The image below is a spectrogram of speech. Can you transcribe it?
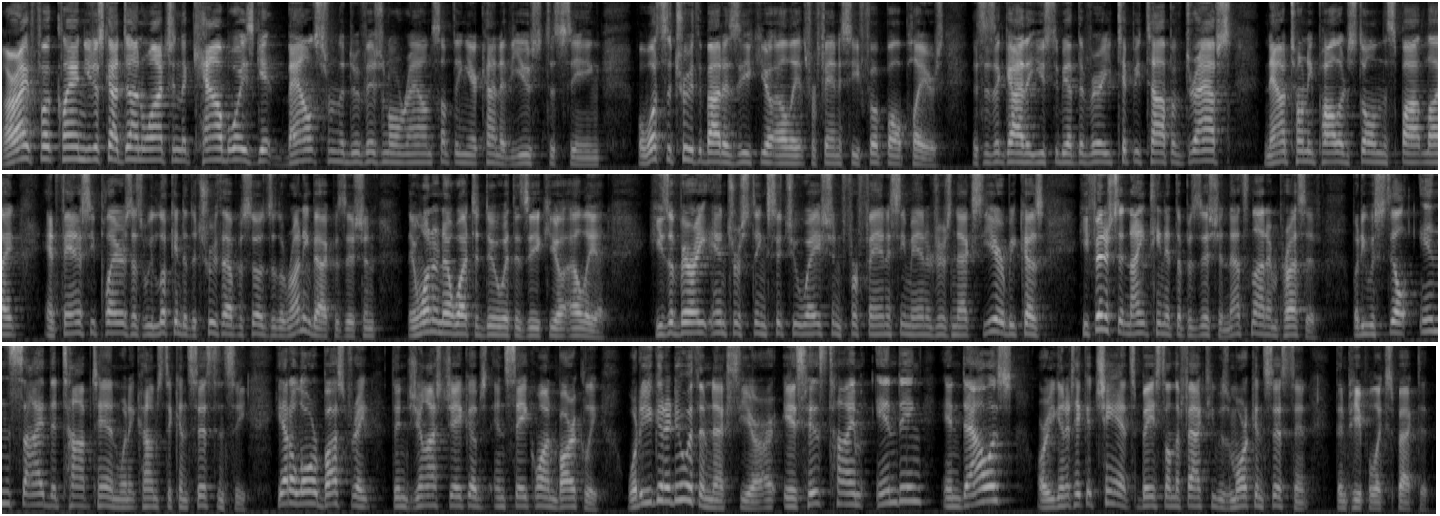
All right, Foot Clan, you just got done watching the Cowboys get bounced from the divisional round, something you're kind of used to seeing. But what's the truth about Ezekiel Elliott for fantasy football players? This is a guy that used to be at the very tippy top of drafts. Now Tony Pollard stolen the spotlight. And fantasy players, as we look into the truth episodes of the running back position, they want to know what to do with Ezekiel Elliott. He's a very interesting situation for fantasy managers next year because he finished at 19 at the position. That's not impressive but he was still inside the top 10 when it comes to consistency. He had a lower bust rate than Josh Jacobs and Saquon Barkley. What are you going to do with him next year? Is his time ending in Dallas, or are you going to take a chance based on the fact he was more consistent than people expected?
